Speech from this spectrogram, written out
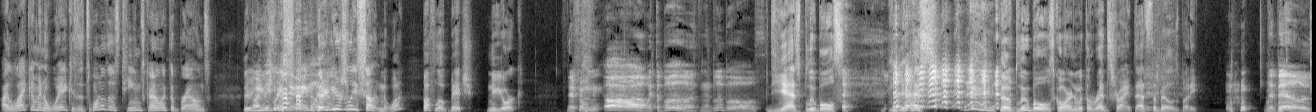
I like them in a way because it's one of those teams, kind of like the Browns. They're Aren't usually from New England? they're usually something. What Buffalo, bitch, New York. They're from the- oh with the Bulls and the Blue Bulls. Yes, Blue Bulls. yes, the Blue Bulls, corn with the red stripe. That's the Bills, buddy. The Bills.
